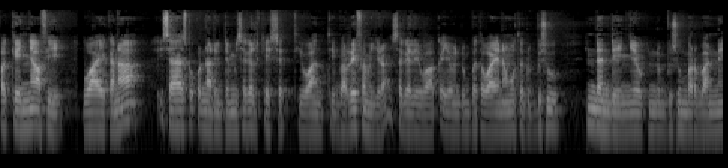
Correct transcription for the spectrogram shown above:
Fakkeenyaaf waa'ee kanaa Isaayyaas boqonnaa 29 keessatti wanti barreeffame jira. Sagalee waaqayyoo hin dubbata waa'ee namoota dubbisuu hin dandeenye yookiin dubbisuu hin barbaanne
